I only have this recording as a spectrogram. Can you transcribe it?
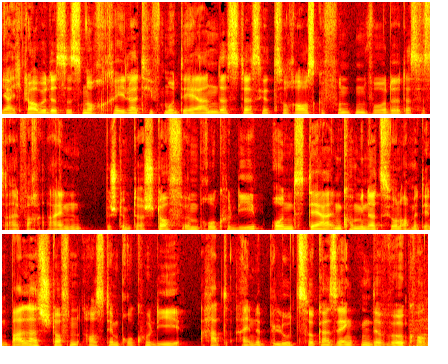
Ja, ich glaube, das ist noch relativ modern, dass das jetzt so rausgefunden wurde. Das ist einfach ein bestimmter Stoff im Brokkoli und der in Kombination auch mit den Ballaststoffen aus dem Brokkoli hat eine blutzuckersenkende Wirkung.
